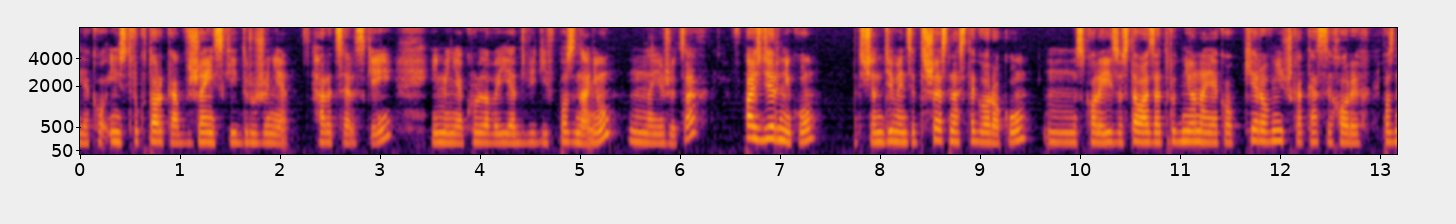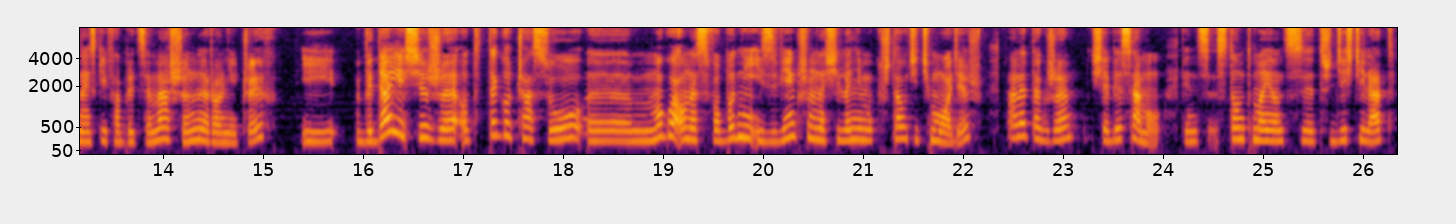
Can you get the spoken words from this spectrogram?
jako instruktorka w żeńskiej drużynie harcerskiej imienia królowej Jadwigi w Poznaniu na Jeżycach. W październiku 1916 roku mm, z kolei została zatrudniona jako kierowniczka kasy chorych w poznańskiej fabryce maszyn rolniczych. I wydaje się, że od tego czasu y, mogła ona swobodnie i z większym nasileniem kształcić młodzież, ale także siebie samą. Więc stąd, mając 30 lat,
